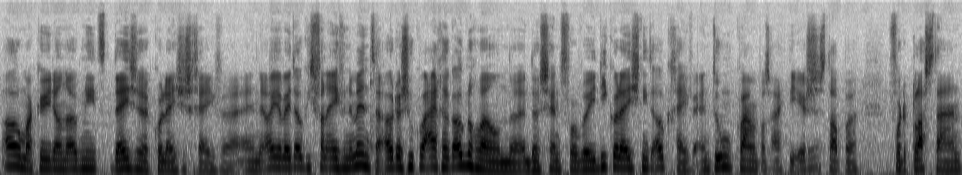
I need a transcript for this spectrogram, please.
oh, maar kun je dan ook niet deze colleges geven? En oh, je weet ook iets van evenementen. Oh, daar zoeken we eigenlijk ook nog wel een, een docent voor. Wil je die colleges niet ook geven? En toen kwamen pas eigenlijk die eerste stappen voor de klas staan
